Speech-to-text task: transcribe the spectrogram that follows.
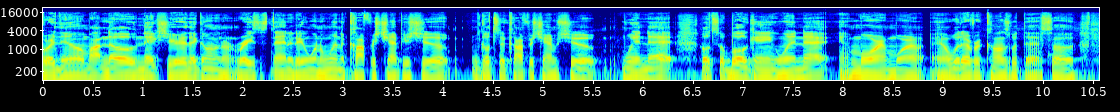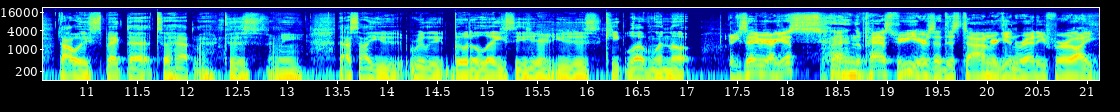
for them, I know next year they're going to raise the standard. They want to win a conference championship, go to a conference championship, win that, go to a bowl game, win that, and more and more, and whatever comes with that. So I would expect that to happen because I mean that's how you really build a legacy here. You just keep leveling up. Xavier, I guess in the past few years at this time, you're getting ready for like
